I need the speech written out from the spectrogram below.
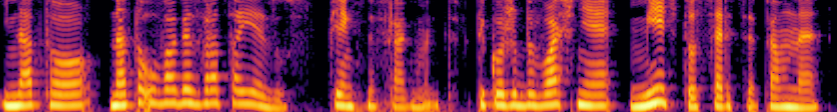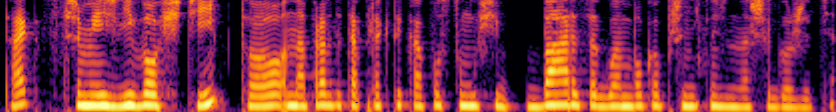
I na to, na to uwagę zwraca Jezus. Piękny fragment. Tylko żeby właśnie mieć to serce pełne, tak, wstrzemięźliwości, to naprawdę ta praktyka postu musi bardzo głęboko przeniknąć do naszego życia.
